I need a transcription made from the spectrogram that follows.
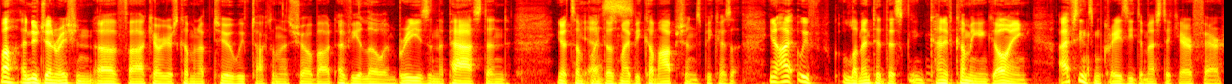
Well, a new generation of uh, carriers coming up too. We've talked on this show about Avelo and Breeze in the past, and you know, at some yes. point those might become options because you know I, we've lamented this kind of coming and going. I've seen some crazy domestic airfare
